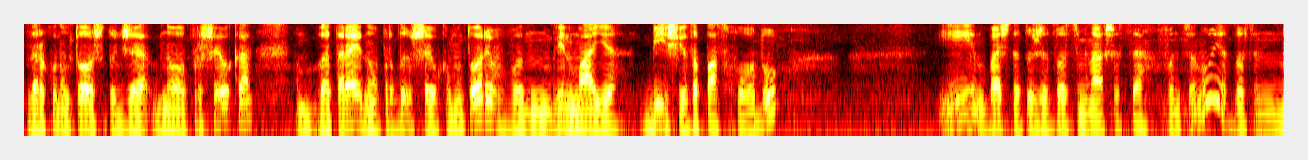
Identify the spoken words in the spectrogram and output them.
за рахунок того, що тут вже нова прошивка, батарей, нова прошивка моторів, він має більший запас ходу. І бачите, тут вже зовсім інакше все функціонує, зовсім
